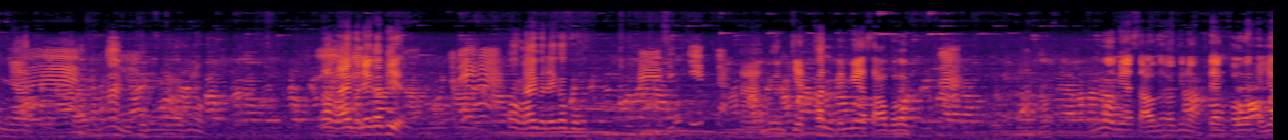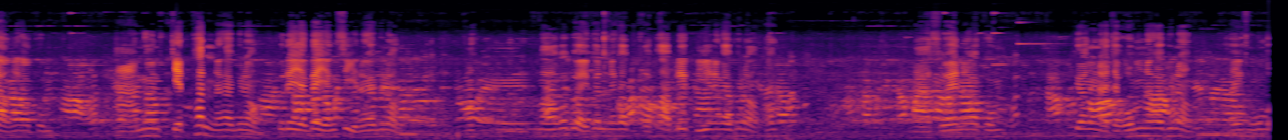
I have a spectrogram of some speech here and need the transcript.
ต้มยาสาวงามอีกตัวหนึงนะครับพี่น้องต้องไรวันนี้ครับพี่ได้ค่ะห้องไรไปไหนครับผมห้าสิบเจ็ดจ้ะหาหมื่นเจ็ดพันเป็นเมียสาวป่ะครับจ้ะงัวเมียสาวนะครับพี่น้องแต่งเขาให้แล้วนะครับผมหาหมื่นเจ็ดพันนะครับพี่น้องผู้ใดอยากได้หยังสี่นะครับพี่น้องเอามาก็เบื่อขึ้นนะครับสภาพเรียบดีนะครับพี่น้องเอาหาสวยนะครับผมเครื่องน่าจะอมนะครับพี่น้องใส่หูบ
